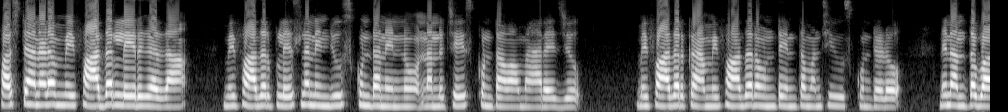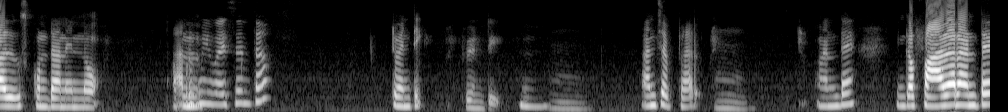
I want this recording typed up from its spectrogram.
ఫస్ట్ అనడం మీ ఫాదర్ లేరు కదా. మీ ఫాదర్ ప్లేస్లో నేను చూసుకుంటా నిన్ను. నన్ను చేసుకుంటావా మ్యారేజ్ మీ ఫాదర్ మీ ఫాదర్ ఉంటే ఎంత మంచిగా చూసుకుంటాడో. నేను అంత బాగా చూసుకుంటా నిన్ను. మీ వయసు ఎంత? ట్వంటీ. ట్వంటీ. అని చెప్పారు. అంటే ఇంకా ఫాదర్ అంటే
